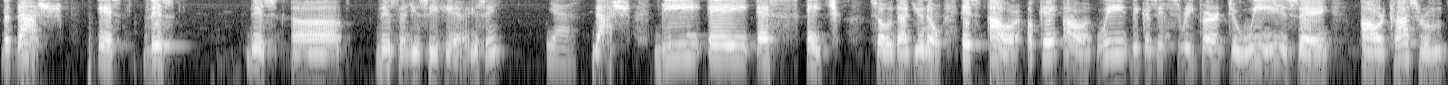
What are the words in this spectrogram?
The dash is this, this, uh, this that you see here. You see? Yeah. dash D A S H so that you know it's our okay our we because it's referred to we say our classroom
